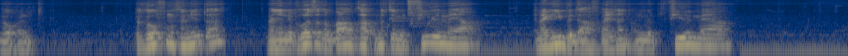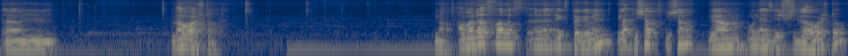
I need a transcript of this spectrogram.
So, und so funktioniert das. Wenn ihr eine größere Basis habt, müsst ihr mit viel mehr Energiebedarf rechnen und mit viel mehr ähm, Sauerstoff. Genau. Aber das war das äh, Experiment. Ja, ich habe es geschafft. Wir haben unendlich viel Sauerstoff.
